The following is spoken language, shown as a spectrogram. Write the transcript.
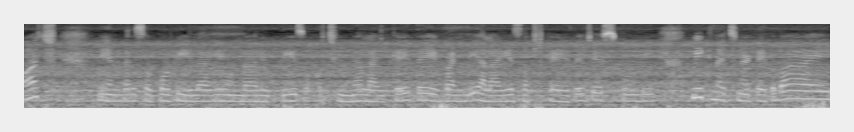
much మీ అందరి సపోర్ట్ ఇలాగే ఉండాలి. ప్లీజ్ ఒక చిన్న లైక్ అయితే ఇవ్వండి. అలాగే సబ్స్క్రైబ్ అయితే చేసుకోండి. మీకు నచ్చినట్టయితే బాయ్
